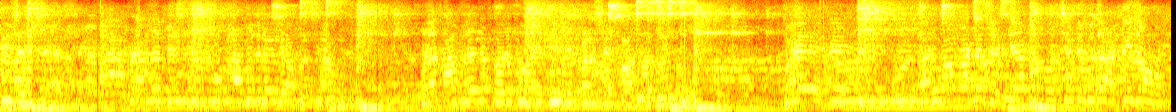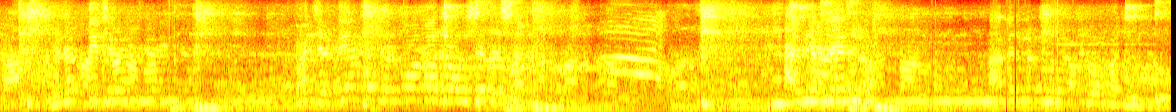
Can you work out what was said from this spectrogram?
ગરબોથી જશે આપણે બિસ્તર બધું વ્યવસ્થા દઈએ આપણે ઘરમાં અહીંથી નીકળશે પાછળથી ભાઈ ગરબા માટે જગ્યા પર વચ્ચેથી બધા હટી જાઓ. વિનંતી છે ભાઈ, જગ્યા પર ગરબામાં જો આવશે દર્શન આજે આજે આગળ આપણું બાજુ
